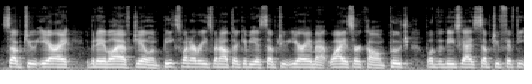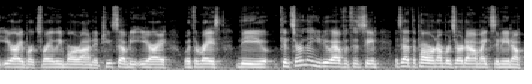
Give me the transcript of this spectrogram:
sub 2 ERA. You've been able to have Jalen Beeks whenever he's been out there, give you a sub 2 ERA. Matt Wisler, Colin Poche, both of these guys sub 250 ERA. Brooks Raley more around a 270 ERA with the Rays. The concern that you do have with this team is that the power numbers are down. Mike Zunino,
